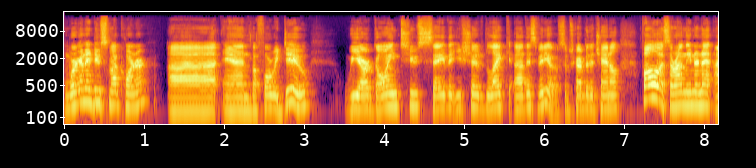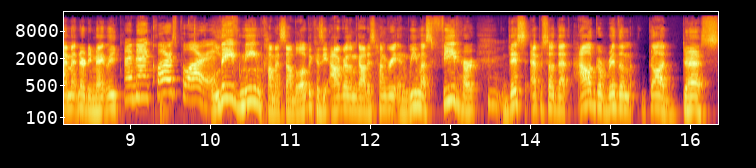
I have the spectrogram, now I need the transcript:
we're gonna do Smug Corner. Uh, and before we do, we are going to say that you should like uh, this video, subscribe to the channel, follow us around the internet. I'm at Nerdy Nightly. I'm at Clarus Polaris. Leave mean comments down below because the algorithm god is hungry and we must feed her. Mm-hmm. This episode, that algorithm goddess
